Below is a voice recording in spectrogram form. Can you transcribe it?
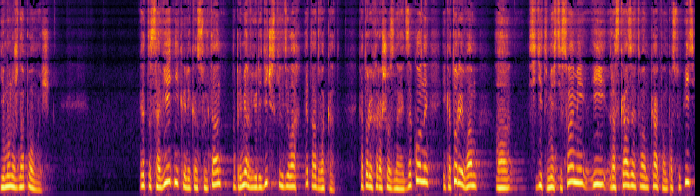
ему нужна помощь. Это советник или консультант, например, в юридических делах это адвокат, который хорошо знает законы и который вам а, сидит вместе с вами и рассказывает вам, как вам поступить,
